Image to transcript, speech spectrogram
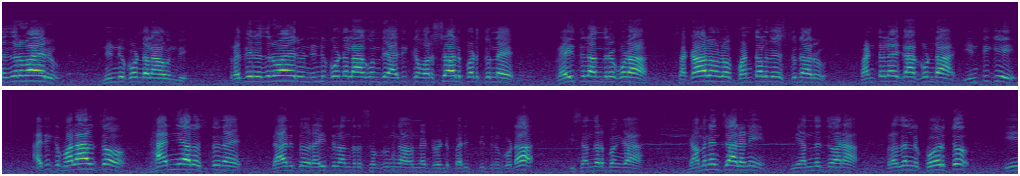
రిజర్వాయరు నిండుకొండలా ఉంది. ప్రతి రిజర్వాయరు నిండుకొండలాగా ఉంది. అధిక వర్షాలు పడుతున్నాయి. రైతులందరూ కూడా సకాలంలో పంటలు వేస్తున్నారు. పంటలే కాకుండా ఇంటికి అధిక ఫలాలతో ధాన్యాలు వస్తున్నాయి. దానితో రైతులందరూ సుఖంగా ఉన్నటువంటి పరిస్థితిని కూడా ఈ సందర్భంగా గమనించాలని మీ అందరి ద్వారా ప్రజలను కోరుతూ ఈ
